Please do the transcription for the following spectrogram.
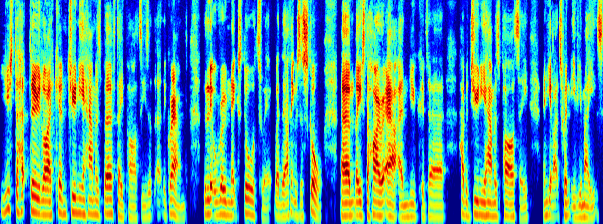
You used to do like um, Junior Hammer's birthday parties at, at the ground, the little room next door to it, where they, I think it was a school. Um, they used to hire it out, and you could uh, have a Junior Hammer's party, and you get like twenty of your mates,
